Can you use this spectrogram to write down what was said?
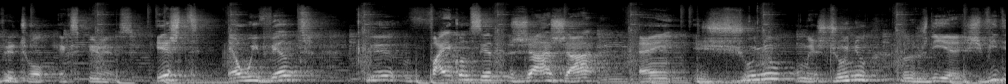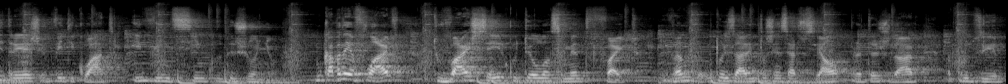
Virtual Experience. Este é o evento que vai acontecer já já em junho, o mês de junho, nos dias 23, 24 e 25 de junho. No KDF Live, tu vais sair com o teu lançamento feito. Vamos utilizar a inteligência artificial para te ajudar a produzir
